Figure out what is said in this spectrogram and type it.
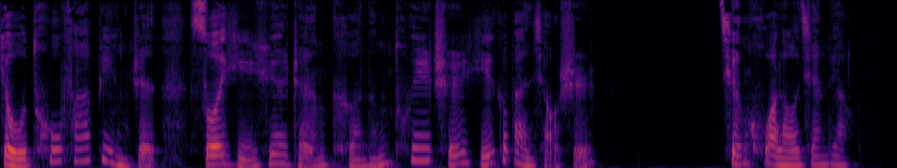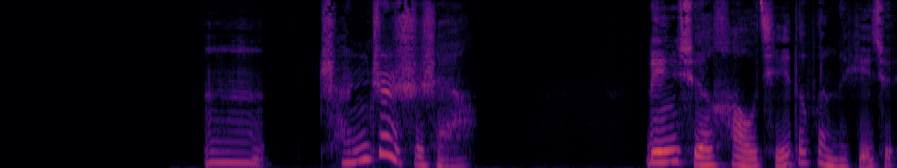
有突发病人，所以约诊可能推迟一个半小时，请霍老见谅。嗯，陈志是谁啊？林雪好奇的问了一句。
